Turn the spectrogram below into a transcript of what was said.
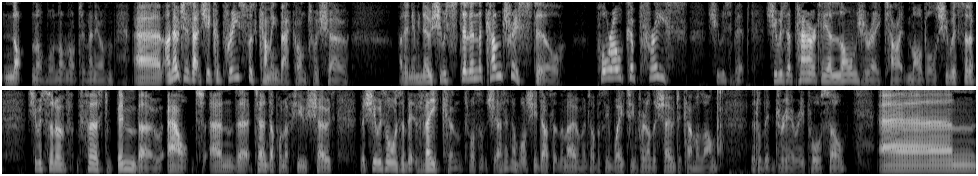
not, not, well, not, not too many of them. Uh, I noticed actually Caprice was coming back onto a show. I didn't even know she was still in the country still. Poor old Caprice she was a bit. She was apparently a lingerie type model. She was sort of. She was sort of first bimbo out and uh, turned up on a few shows, but she was always a bit vacant, wasn't she? I don't know what she does at the moment. Obviously, waiting for another show to come along. A little bit dreary, poor soul. And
